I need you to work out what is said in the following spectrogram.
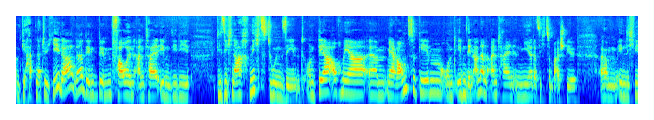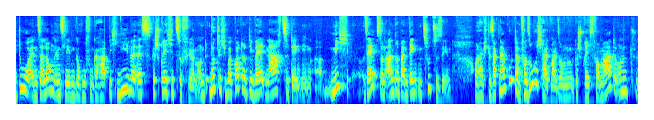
und die hat natürlich jeder, ne, den, den faulen Anteil, eben die, die, die sich nach Nichtstun sehnt. Und der auch mehr, ähm, mehr Raum zu geben und eben den anderen Anteilen in mir, dass ich zum Beispiel ähm, ähnlich wie du, einen Salon ins Leben gerufen gehabt. Ich liebe es, Gespräche zu führen und wirklich über Gott und die Welt nachzudenken, äh, mich selbst und andere beim Denken zuzusehen. Und habe ich gesagt, na gut, dann versuche ich halt mal so ein Gesprächsformat und äh,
